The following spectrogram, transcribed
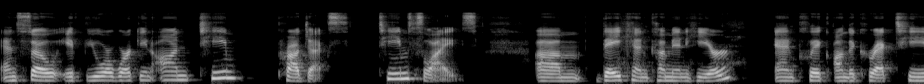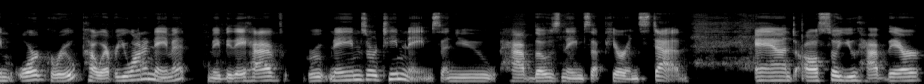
And so if you're working on team projects, team slides, um, they can come in here and click on the correct team or group, however you want to name it. Maybe they have group names or team names and you have those names up here instead. And also you have their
